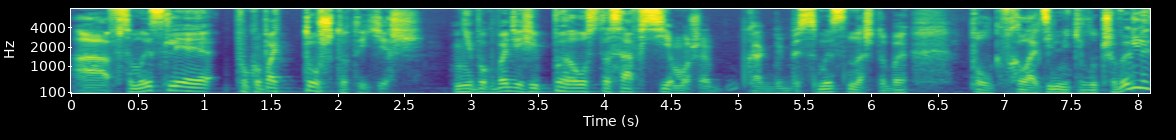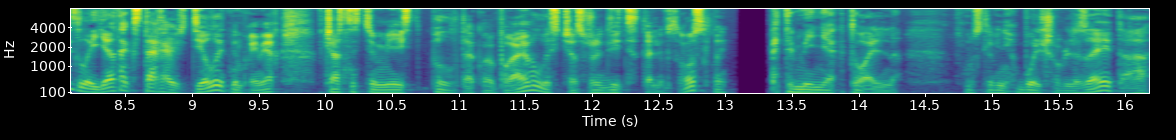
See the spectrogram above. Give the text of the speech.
А в смысле покупать то, что ты ешь не покупать вещи просто совсем уже как бы бессмысленно, чтобы полка в холодильнике лучше выглядела. я так стараюсь делать, например, в частности, у меня есть было такое правило, сейчас уже дети стали взрослые, это менее актуально. Смысле, в них больше влезает, а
